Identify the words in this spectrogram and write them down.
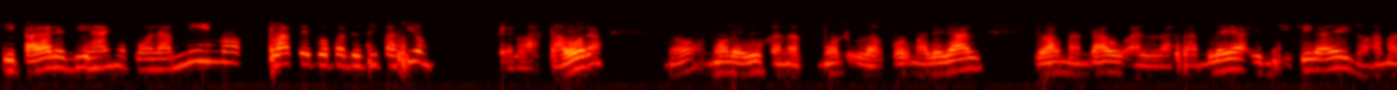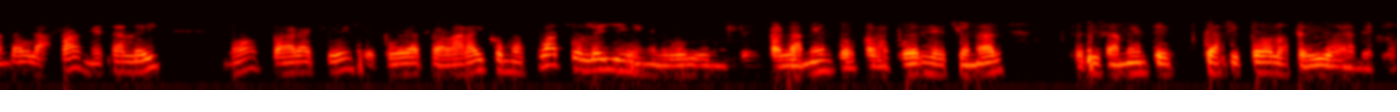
y pagar en 10 años con la misma plata de coparticipación. Pero hasta ahora no no le buscan la, la forma legal, lo han mandado a la Asamblea y ni siquiera ellos han mandado la FAN, esa ley ¿no? para que se pueda trabajar. Hay como cuatro leyes en el, Parlamento para poder gestionar precisamente casi todos los pedidos de Andecruz.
